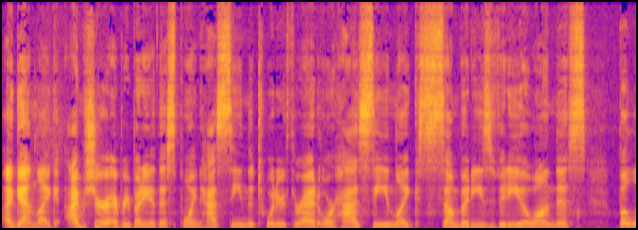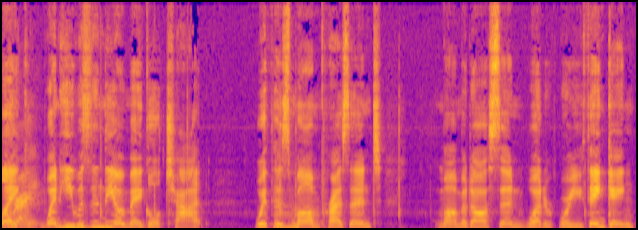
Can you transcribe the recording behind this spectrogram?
again like I'm sure everybody at this point has seen the Twitter thread or has seen like somebody's video on this but like Right. when he was in the Omegle chat with his Mm-hmm. mom present Mama Dawson what were you thinking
